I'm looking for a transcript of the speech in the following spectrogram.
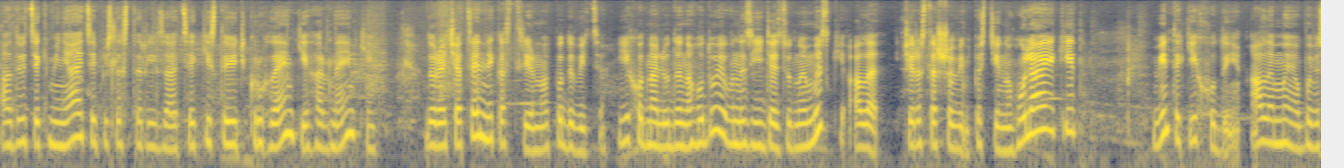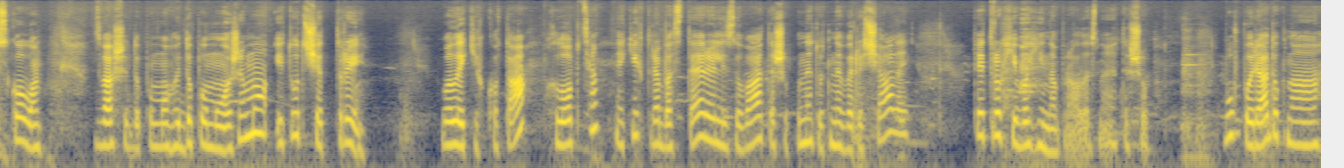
А дивіться, як міняється після стерилізації, які стають кругленькі, гарненькі. До речі, а це не кастрірно. От подивіться, їх одна людина годує, вони з'їдять з одної миски, але через те, що він постійно гуляє кіт, він такий худий. Але ми обов'язково з вашою допомогою допоможемо. І тут ще три великих кота, хлопця, яких треба стерилізувати, щоб вони тут не верещали. Та й трохи ваги набрали, знаєте, щоб був порядок на,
